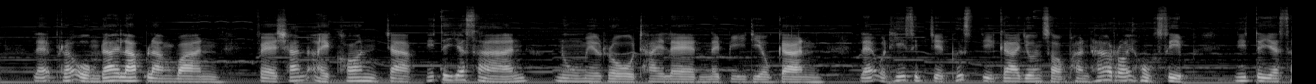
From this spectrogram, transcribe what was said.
7 และพระองค์ได้รับรางวัล แฟชั่นไอคอนจากนิตยสาร Numéro Thailand ในปีเดียวกัน และวันที่ 17 พฤศจิกายน 2560 นิตยส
